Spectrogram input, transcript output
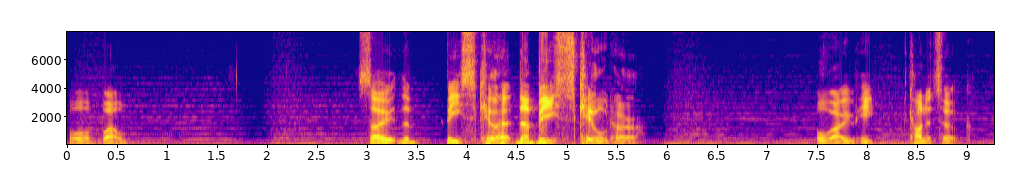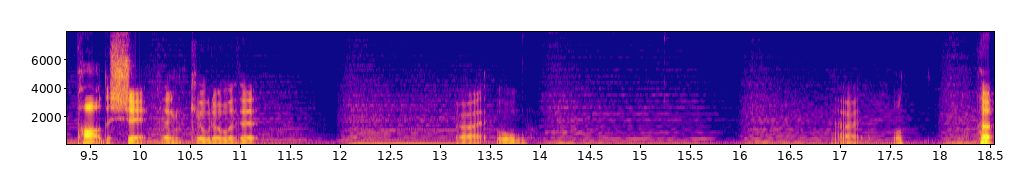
Or, well. So the beast killed her. The beast killed her. Although he kind of took part of the ship and killed her with it. Alright, ooh. Alright, what?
